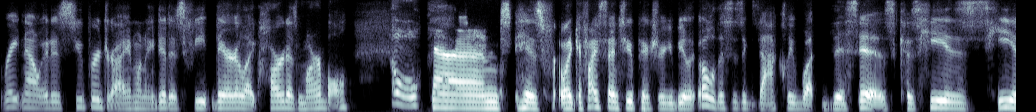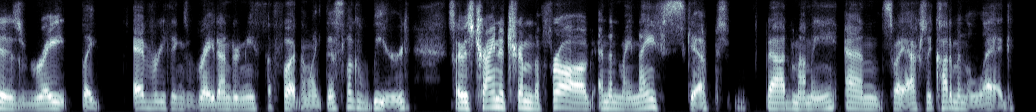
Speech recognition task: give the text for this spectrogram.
right now it is super dry. And when I did his feet, they're like hard as marble. Oh. And his like if I sent you a picture, you'd be like, oh, this is exactly what this is. Cause he is he is right like everything's right underneath the foot. And I'm like, this looks weird. So I was trying to trim the frog and then my knife skipped, bad mummy. And so I actually cut him in the leg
